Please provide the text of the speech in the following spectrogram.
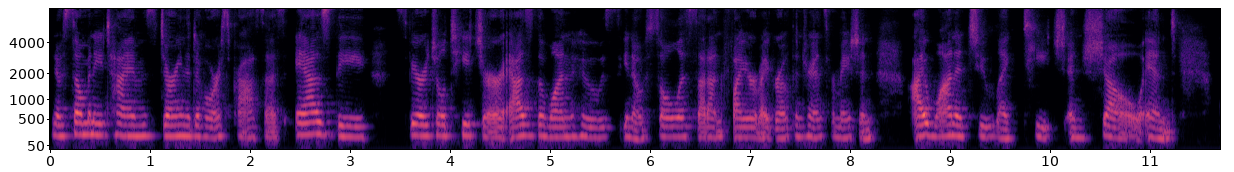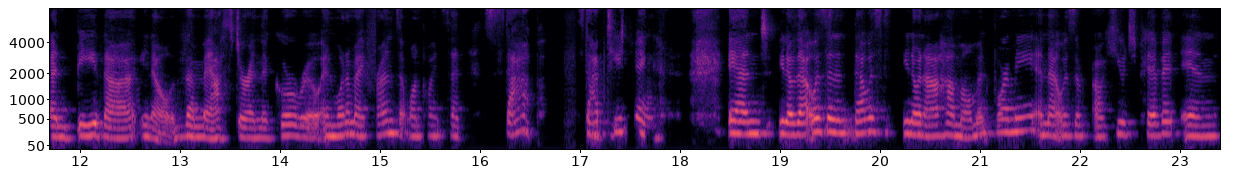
You know, so many times during the divorce process, as the spiritual teacher as the one whose you know soul is set on fire by growth and transformation i wanted to like teach and show and and be the you know the master and the guru. And one of my friends at one point said stop. Stop mm-hmm. teaching. And you know that was an that was you know an aha moment for me. And that was a, a huge pivot in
